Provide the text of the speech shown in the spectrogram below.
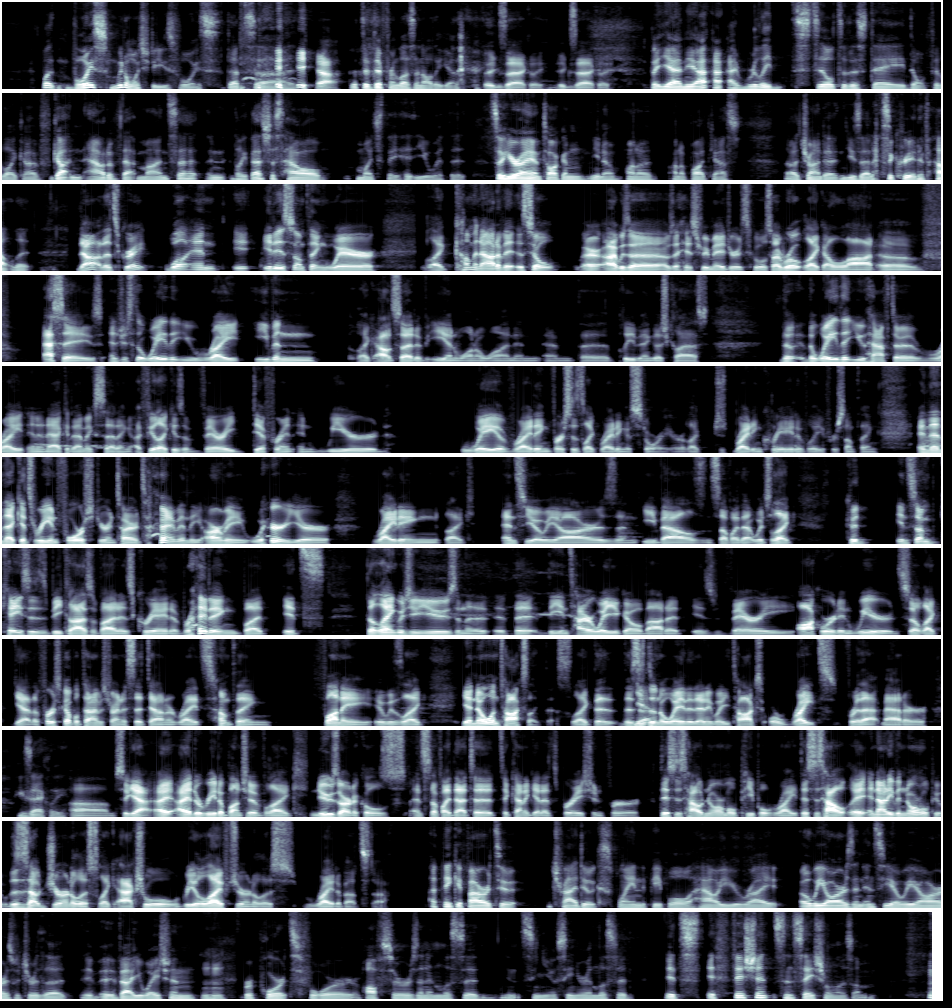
What voice? We don't want you to use voice. That's uh yeah. That's a different lesson altogether. exactly. Exactly but yeah, and I, I really still to this day don't feel like I've gotten out of that mindset, and like that's just how much they hit you with it. So here I am talking, you know, on a on a podcast, uh, trying to use that as a creative outlet. No, that's great. Well, and it, it is something where like coming out of it. So er, I was a I was a history major at school, so I wrote like a lot of essays, and just the way that you write, even like outside of EN 101 and and the plebe English class the the way that you have to write in an academic setting, I feel like is a very different and weird way of writing versus like writing a story or like just writing creatively for something. And then that gets reinforced your entire time in the army where you're writing like NCOERs and evals and stuff like that, which like could in some cases be classified as creative writing, but it's the language you use and the eh, the the entire way you go about it is very awkward and weird. So like yeah, the first couple times trying to sit down and write something funny, it was like yeah, no one talks like this. Like the, this Yeah. isn't a way that anybody talks or writes for that matter. Exactly. Um, so yeah, I, I had to read a bunch of like news articles and stuff like that to to kind of get inspiration for this is how normal people write. This is how and not even normal people. This is how journalists, like actual real life journalists, write about stuff. I think if I were to try to explain to people how you write OERs and NCOERs, which are the evaluation Mhm. reports for officers and enlisted, senior senior enlisted, it's efficient sensationalism.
